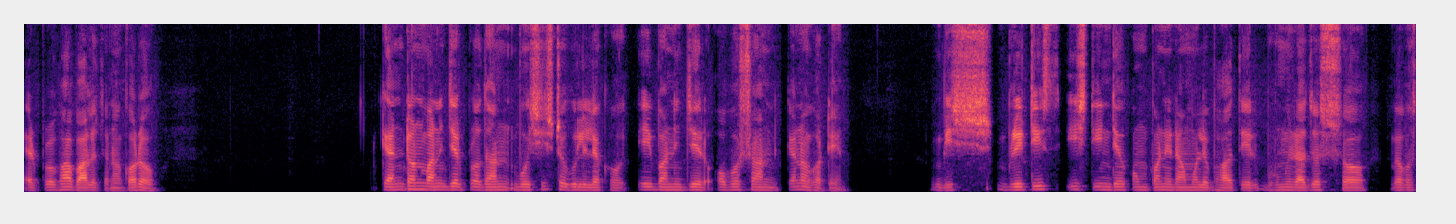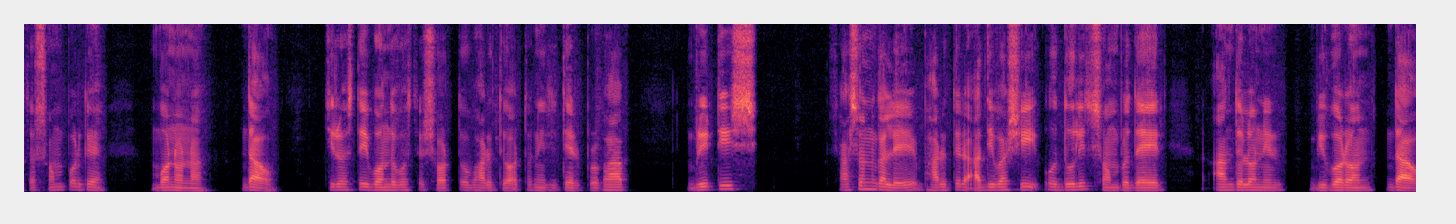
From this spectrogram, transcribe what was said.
এর প্রভাব আলোচনা করো। ক্যান্টন বাণিজ্যের প্রধান বৈশিষ্ট্যগুলি লেখো। এই বাণিজ্যের অবসান কেন ঘটে? ব্রিটিশ ইস্ট ইন্ডিয়া কোম্পানির আমলে ভারতের ভূমি রাজস্ব ব্যবস্থা সম্পর্কে বর্ণনা দাও। চিরস্থায়ী বন্দোবস্তের শর্ত ভারতীয় অর্থনীতিতে প্রভাব। ব্রিটিশ শাসনকালে ভারতের আদিবাসী ও দলিত সম্প্রদায়ের আন্দোলনের বিবরণ দাও।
